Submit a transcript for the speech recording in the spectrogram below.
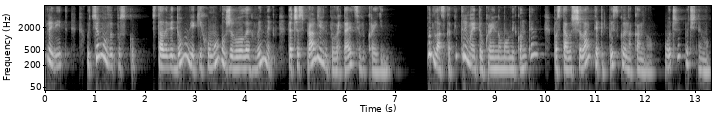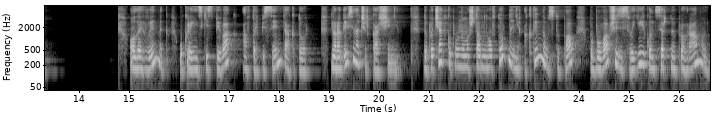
привіт! У цьому випуску стало відомо, в яких умовах живе Олег Винник та чи справді він повертається в Україну. Будь ласка, підтримайте україномовний контент, поставивши лайк та підпискою на канал. Отже, почнемо. Олег Винник український співак, автор пісень та актор. Народився на Черкащині. До початку повномасштабного вторгнення активно виступав, побувавши зі своєю концертною програмою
